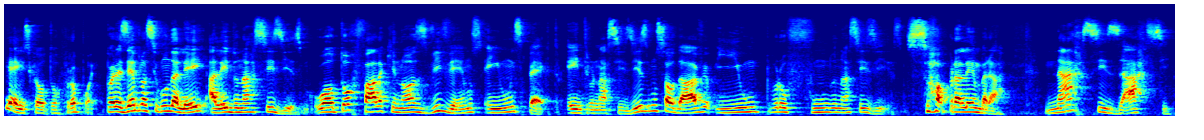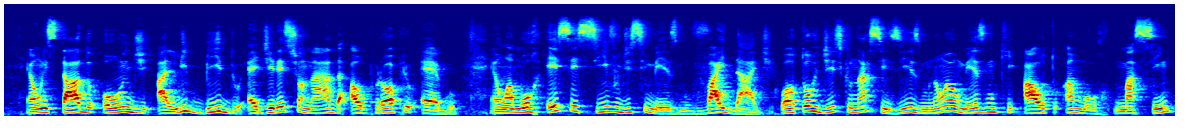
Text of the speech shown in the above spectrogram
e é isso que o autor propõe. Por exemplo, a segunda lei, a lei do narcisismo. O autor fala que nós vivemos em um espectro entre o narcisismo saudável e um profundo narcisismo. Só para lembrar, narcisar-se é um estado onde a libido é direcionada ao próprio ego. É um amor excessivo de si mesmo, vaidade. O autor diz que o narcisismo não é o mesmo que auto-amor, mas sim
